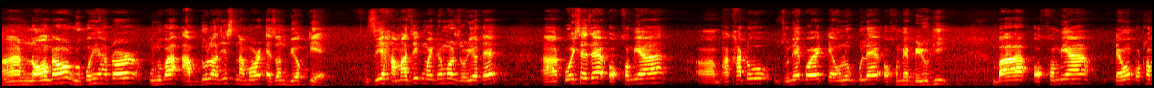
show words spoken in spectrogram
নগাঁৱৰ ৰূপহীহাটৰ কোনোবা আব্দুল আজিজ নামৰ এজন ব্যক্তিয়ে যি সামাজিক মাধ্যমৰ জৰিয়তে কৈছে যে অসমীয়া ভাষাটো যোনে কয় তেওঁলোক বোলে অসমীয়া বিৰোধী বা অসমীয়া তেওঁ প্ৰথম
